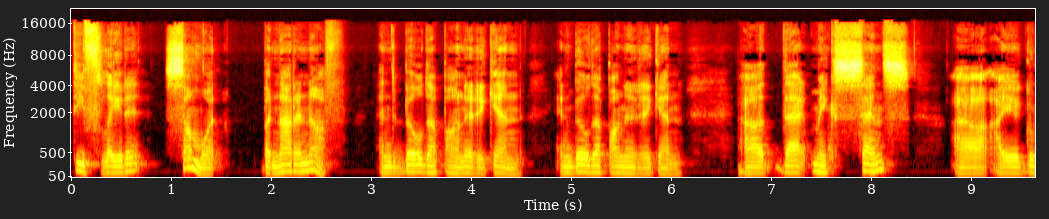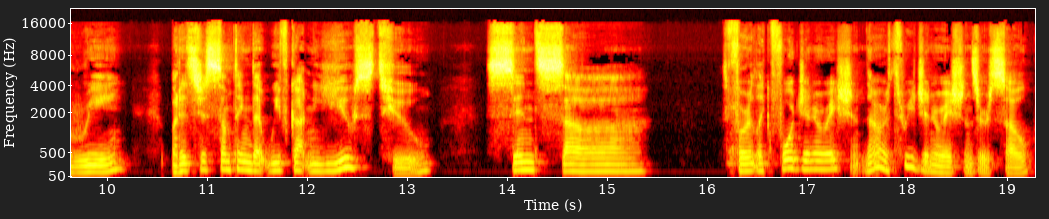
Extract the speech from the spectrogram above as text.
deflate it somewhat, but not enough, and build up on it again and build up on it again. Uh, that makes sense. Uh, I agree. But it's just something that we've gotten used to since uh, for like four generations, no, or three generations or so.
